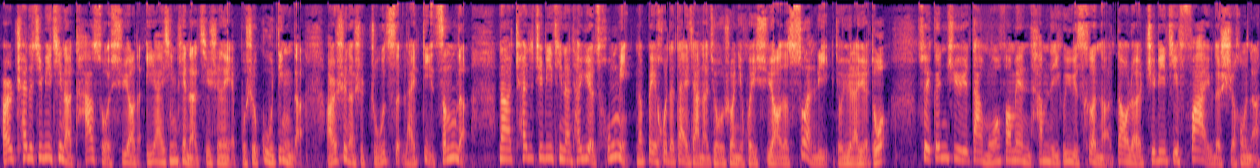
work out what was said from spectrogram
而 ChatGPT 呢，它所需要的 AI 芯片呢，其实呢也不是固定的，而是呢是逐次来递增的。那 ChatGPT 呢，它越聪明，那背后的代价呢，就是说你会需要的算力就越来越多。所以，根据大摩方面他们的一个预测呢，到了 GPT Five 的时候呢，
